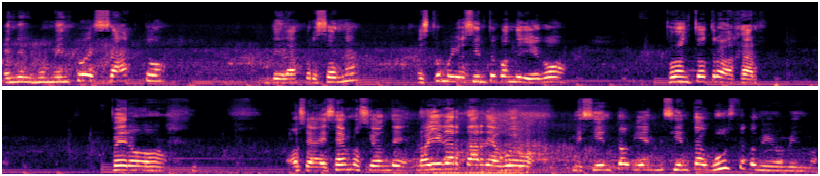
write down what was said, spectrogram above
en el momento exacto de la persona, es como yo siento cuando llego pronto a trabajar. Pero, o sea, esa emoción de no llegar tarde a huevo, me siento bien, me siento a gusto conmigo mismo.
